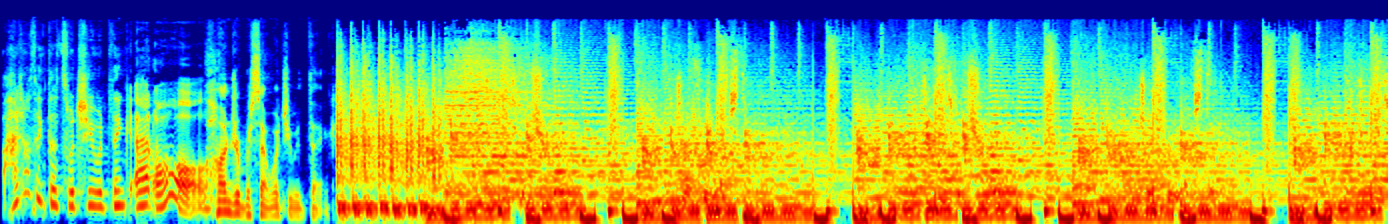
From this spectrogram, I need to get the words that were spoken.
I don't think that's what she would think at all. 100% what you would think. Jeffrey Epstein. Let's.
